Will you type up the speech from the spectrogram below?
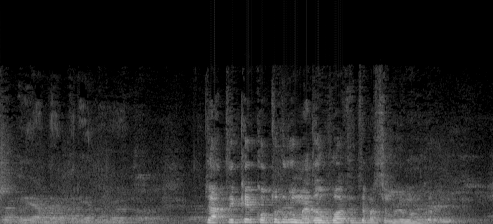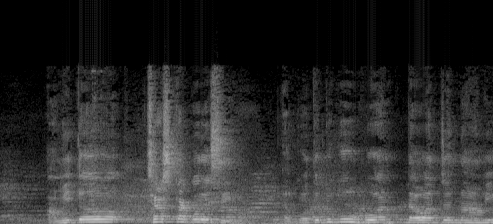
শকরিয়া আদায় করি আমি। জাতিকে কতটুকু মেধা উপহার দিতে পারছেন বলে মনে করেন? আমি তো চেষ্টা করেছি কতটুকু উপহার দেওয়ার জন্য আমি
